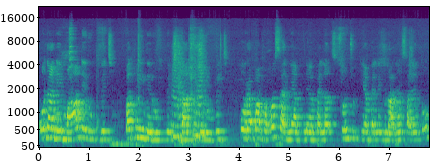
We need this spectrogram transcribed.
ਉਹਨਾਂ ਨੇ ਮਾਂ ਦੇ ਰੂਪ ਵਿੱਚ, ਪਤਨੀ ਦੇ ਰੂਪ ਵਿੱਚ, ਦਾਦੀ ਦੇ ਰੂਪ ਵਿੱਚ ਹੋਰ ਆਪਾਂ ਬਹੁਤ ਸਾਰੀਆਂ ਆਪਣੇ ਪਹਿਲਾਂ ਸੁਣ ਚੁੱਕੀਆਂ, ਪਹਿਲੇ ਬੁਲਾਰਿਆਂ ਸਾਰਿਆਂ ਤੋਂ,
